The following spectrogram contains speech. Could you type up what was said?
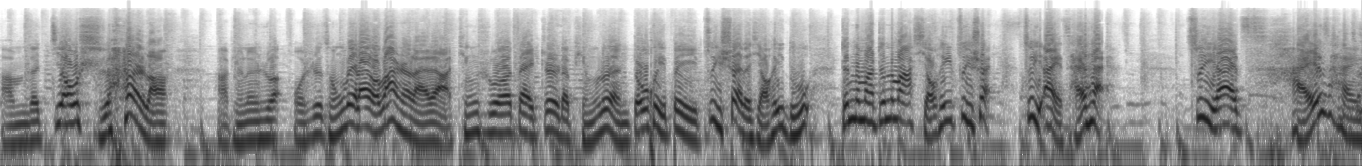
啊，我们的焦十二郎啊，评论说我是从未来欧巴上来的，听说在这儿的评论都会被最帅的小黑读，真的吗？真的吗？小黑最帅，最爱彩彩，最爱踩踩你。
